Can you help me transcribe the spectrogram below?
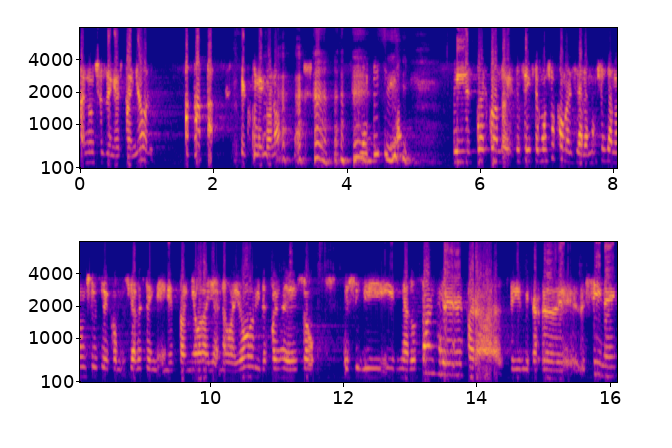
anuncios en español. conmigo, ¿no? sí. Y después cuando hice, se hice muchos comerciales, muchos anuncios de comerciales en, en, español allá en Nueva York y después de eso decidí irme a Los Ángeles para seguir mi carrera de, de cine.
